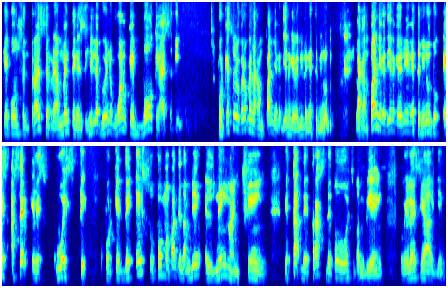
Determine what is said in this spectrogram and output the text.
que concentrarse realmente en exigirle al gobierno cubano que vote a ese tipo. Porque eso yo creo que es la campaña que tiene que venir en este minuto. La campaña que tiene que venir en este minuto es hacer que les cueste porque de eso forma parte también el name and chain, que está detrás de todo esto también. Porque yo le decía a alguien,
